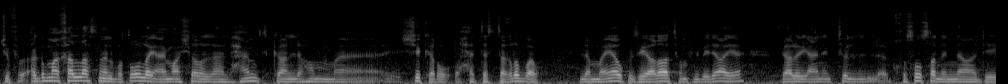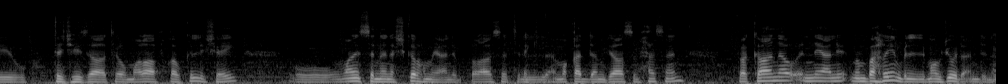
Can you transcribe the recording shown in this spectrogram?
شوف عقب ما خلصنا البطولة يعني ما شاء الله الحمد كان لهم آه، شكر وحتى استغربوا لما يا كوا زياراتهم في البداية قالوا يعني أنتم خصوصا النادي وتجهيزاته ومرافقه وكل شيء وما ننسى أن نشكرهم يعني برئاسه. المقدم جاسم حسن فكانوا إن يعني منبهرين بالموجود عندنا.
